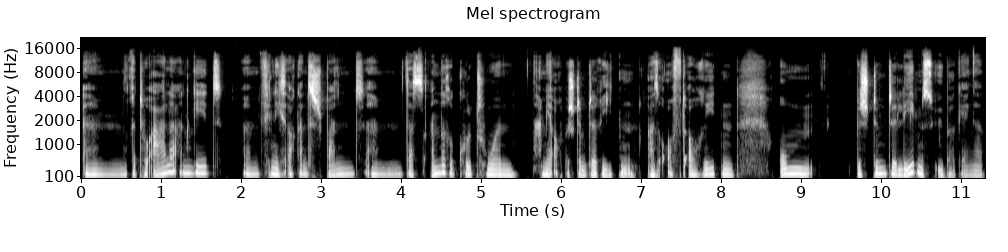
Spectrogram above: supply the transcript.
ähm, Rituale angeht, ähm, finde ich es auch ganz spannend, ähm, dass andere Kulturen haben ja auch bestimmte Riten, also oft auch Riten, um bestimmte Lebensübergänge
